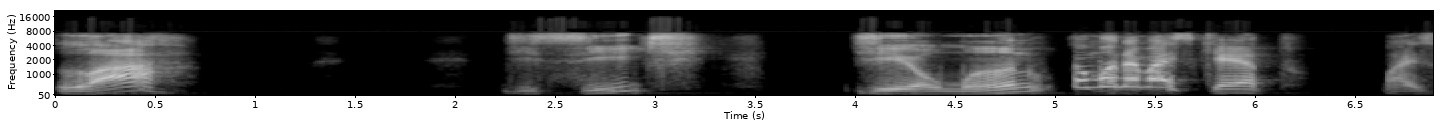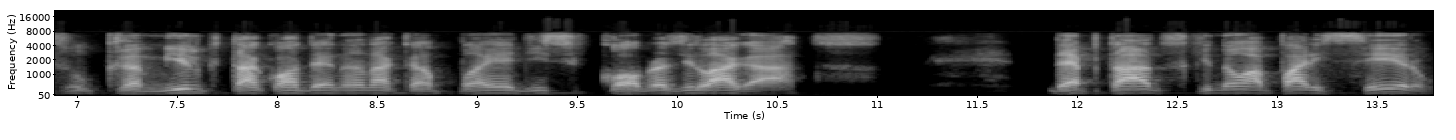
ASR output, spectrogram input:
lá de Cid, de Eumano. Eumano é mais quieto, mas o Camilo, que está coordenando a campanha, disse cobras e lagartos. Deputados que não apareceram,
